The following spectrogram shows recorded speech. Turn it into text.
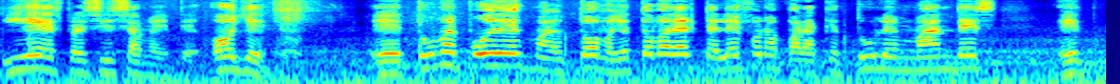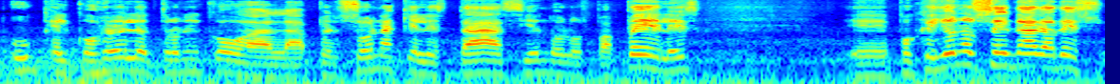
Y es precisamente, oye, eh, tú me puedes, toma, yo te voy a dar el teléfono para que tú le mandes el, correo electrónico a la persona que le está haciendo los papeles, eh, porque yo no sé nada de eso.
